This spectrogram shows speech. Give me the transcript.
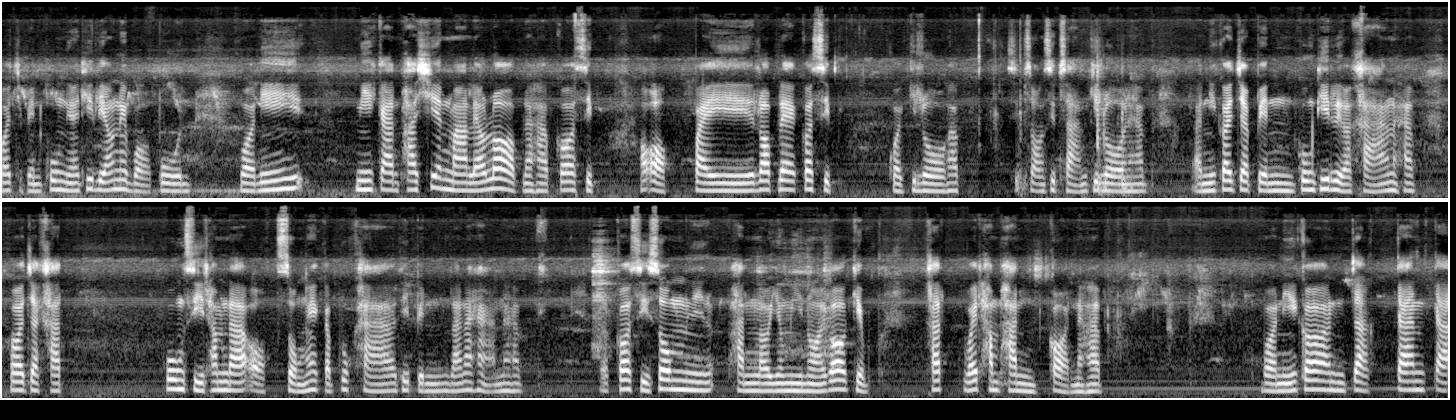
ก็จะเป็นกุ้งเนื้อที่เลี้ยงในบ่อปูน บ่อนี้มีการพาเชียนมาแล้วรอบนะครับ ก็ 10 เอาออกไปรอบแรกก็ 10 กว่ากิโลครับ 12 13 กิโลนะครับ อันนี้ก็จะเป็นกุ้งที่เหลือค้างนะครับ ก็จะคัดกุ้งสีธรรมดาออกส่งให้กับลูกค้าที่เป็นร้านอาหารนะครับ แล้วก็สีส้มพันเรายังมีน้อยก็เก็บคัดไว้ทำพันก่อนนะครับ บ่อนี้ก็จากการกะ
